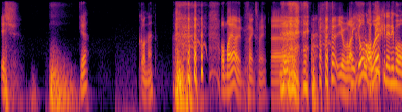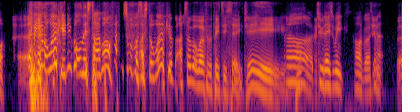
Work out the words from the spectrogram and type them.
ish. Yeah. Go on then. on my own, thanks, mate. Uh, you're like, Mate, you're not "I'll be- working anymore. But you're not working. You've got all this time off. Some of us are still working. I've still got to work for the PTC. Gee. Two days a week. Hard work, isn't it?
